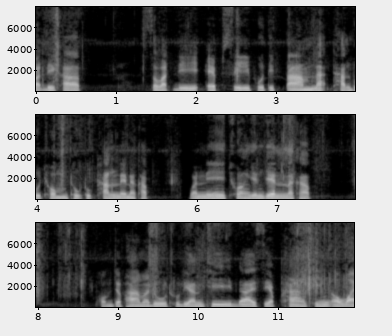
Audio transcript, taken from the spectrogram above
วัสดีครับ สวัสดี FC ผู้ติดตามและท่านผู้ชมทุกๆทท่านเลยนะครับ วันนี้ช่วงเย็นๆนะครับ ผมจะพามาดูทุเรียนที่ได้เสียบข้างทิ้งเอาไว้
